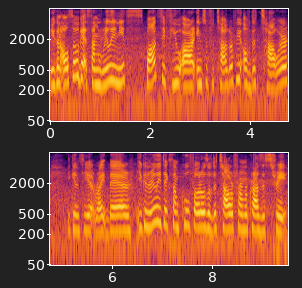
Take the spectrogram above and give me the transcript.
You can also get some really neat spots if you are into photography of the tower. You can see it right there. You can really take some cool photos of the tower from across the street.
